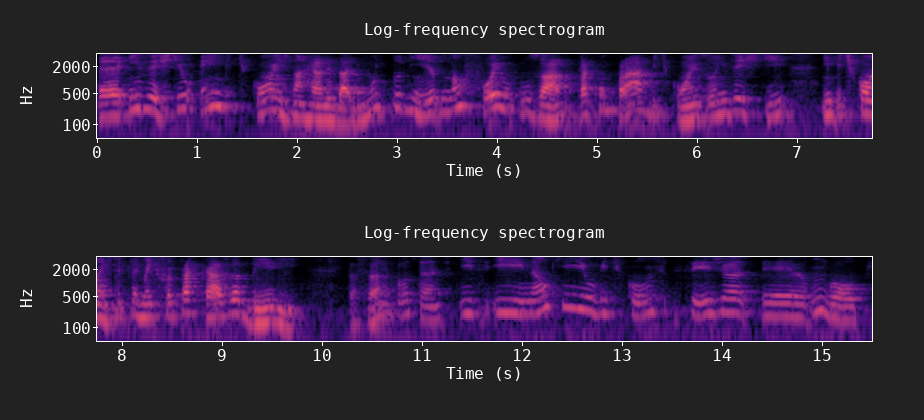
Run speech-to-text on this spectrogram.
é, investiu em bitcoins na realidade. Muito do dinheiro não foi usado para comprar bitcoins ou investir em bitcoins, simplesmente foi para casa dele. Tá certo? É importante. E, e não que o Bitcoin seja é, um golpe.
